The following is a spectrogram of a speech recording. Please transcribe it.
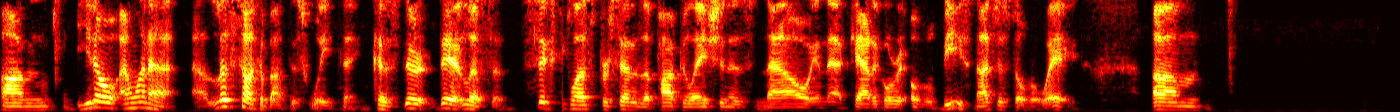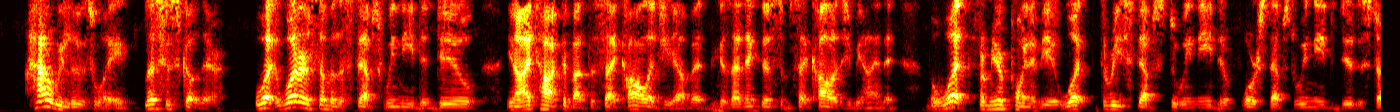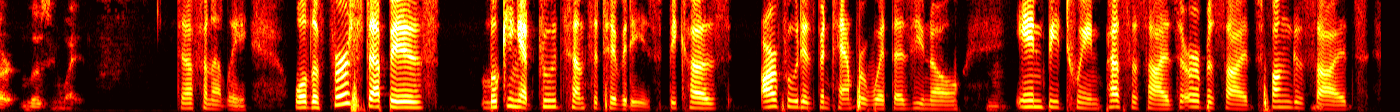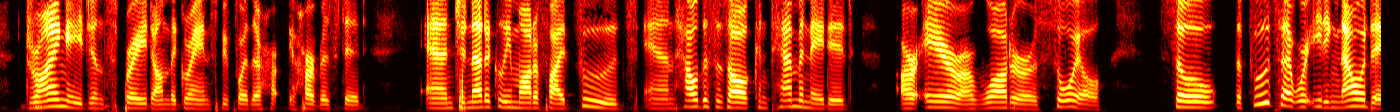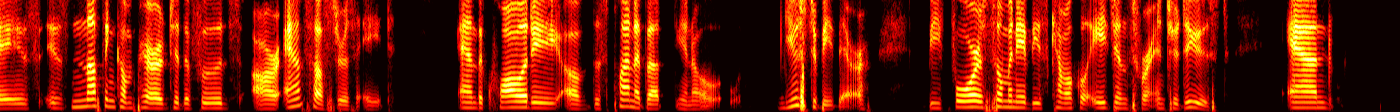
Um, you know, I want to uh, let's talk about this weight thing because they're they're listen, sixty plus percent of the population is now in that category of obese, not just overweight. Um, how do we lose weight? Let's just go there. What what are some of the steps we need to do? You know, I talked about the psychology of it because I think there's some psychology behind it. But what, from your point of view, what three steps do we need to, four steps do we need to do to start losing weight? Definitely. Well, the first step is looking at food sensitivities because our food has been tampered with, as you know, mm. in between pesticides, herbicides, fungicides, drying agents sprayed on the grains before they're har- harvested, and genetically modified foods, and how this is all contaminated our air, our water, our soil. So the foods that we're eating nowadays is nothing compared to the foods our ancestors ate and the quality of this planet that you know used to be there before so many of these chemical agents were introduced and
